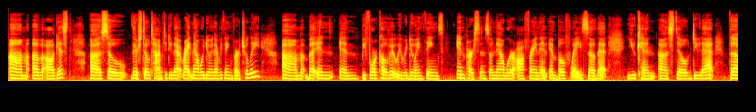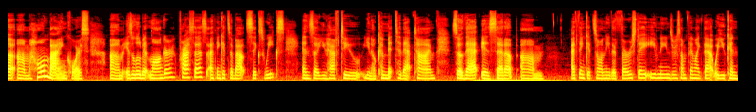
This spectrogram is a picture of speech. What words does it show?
um, of August. Uh, so there's still time to do that. Right now, we're doing everything virtually. Um, but in in before COVID, we were doing things in person. So now we're offering it in both ways, so that you can uh, still do that. The um, home buying course um, is a little bit longer process. I think it's about six weeks, and so you have to you know commit to that time. So that is set up. Um, I think it's on either Thursday evenings or something like that, where you can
